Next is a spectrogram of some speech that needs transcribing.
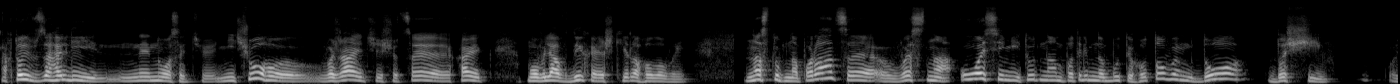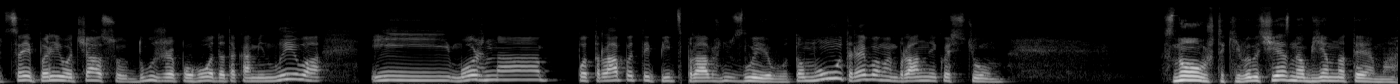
А хтось взагалі не носить нічого, вважаючи, що це хай, мовляв, дихає шкіра голови. Наступна пора це весна, осінь, і тут нам потрібно бути готовим до дощів. Цей період часу дуже погода така мінлива, і можна потрапити під справжню зливу. Тому треба мембранний костюм. Знову ж таки, величезна об'ємна тема.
